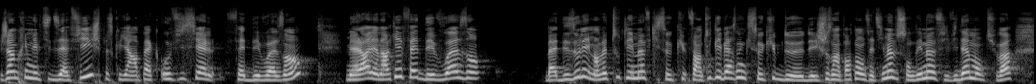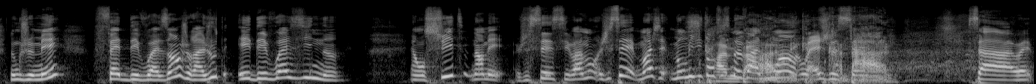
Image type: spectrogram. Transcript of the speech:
J'imprime les petites affiches parce qu'il y a un pack officiel fête des voisins. Mais alors, il y a marqué fête des voisins. Bah désolé, mais en fait toutes les meufs qui s'occupent, enfin toutes les personnes qui s'occupent de- des choses importantes de cet immeuble sont des meufs évidemment, tu vois. Donc je mets fête des voisins, je rajoute et des voisines. Et ensuite, non mais je sais, c'est vraiment, je sais, moi mon militantisme va Scandale, loin, mais quel ouais, je sais. Ça, ouais.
